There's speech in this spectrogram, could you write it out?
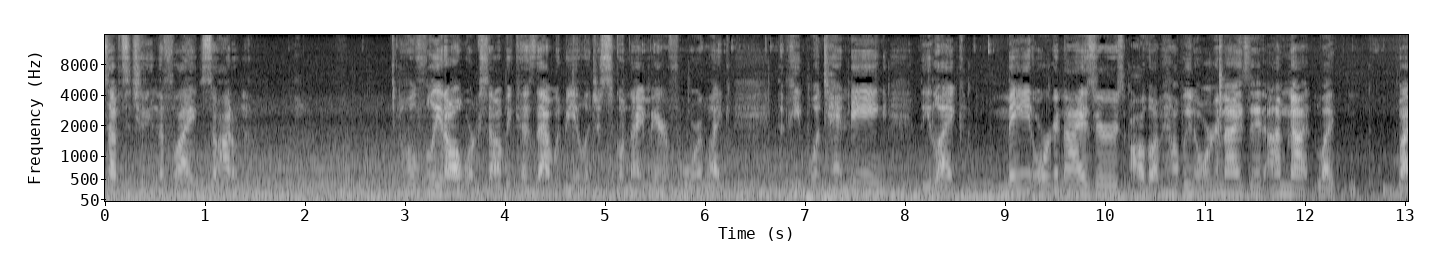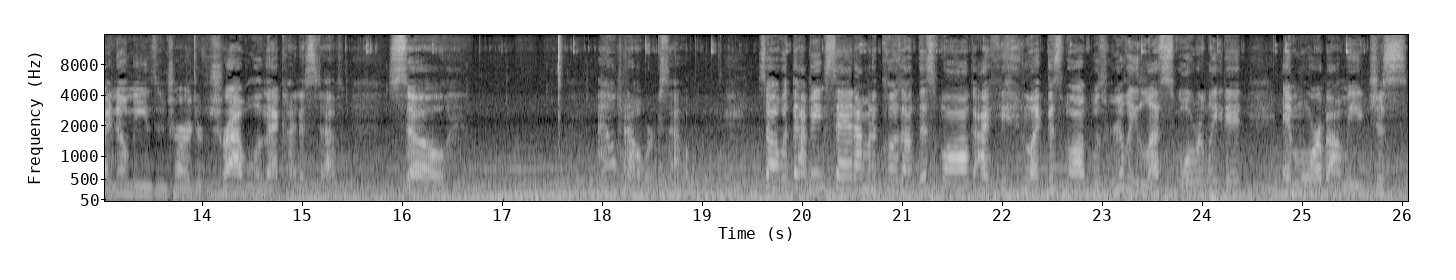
substituting the flight, so I don't know. Hopefully it all works out because that would be a logistical nightmare for like the people attending, the like main organizers, although I'm helping organize it. I'm not like by no means in charge of travel and that kind of stuff. So I hope it all works out. So with that being said, I'm to close out this vlog. I feel like this vlog was really less school related and more about me just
